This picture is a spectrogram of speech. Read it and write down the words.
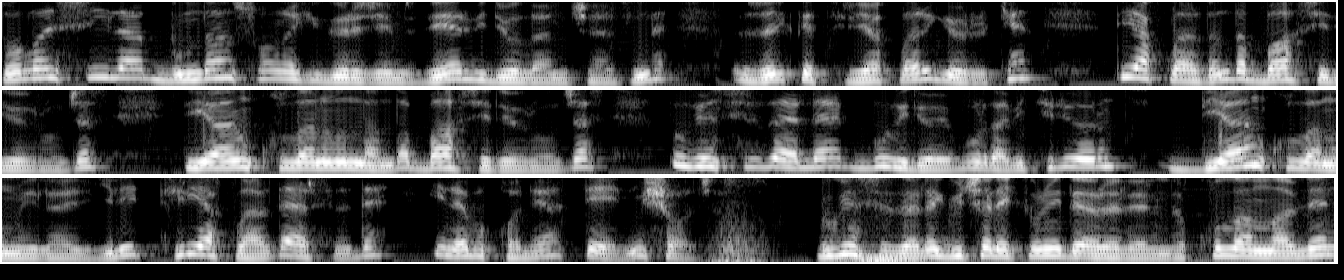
Dolayısıyla bundan sonraki göreceğimiz diğer videoların içerisinde özellikle triyakları görürken diyaklardan da bahsediyor olacağız. Diyağın kullanımından da bahsediyor olacağız. Bugün sizlerle bu videoyu burada bitiriyorum. Diyağın kullanımıyla ilgili triyaklar dersinde de yine bu konuya değinmiş olacağız. Bugün sizlerle güç elektroniği devrelerinde kullanılabilen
